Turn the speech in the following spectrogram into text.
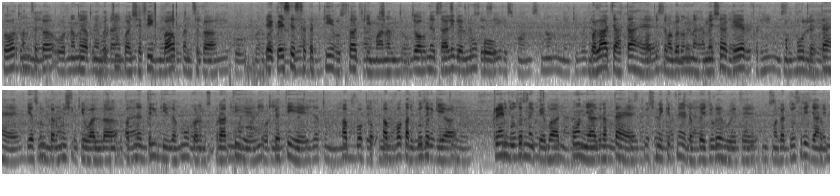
شوہر بن سکا اور نہ میں اپنے بچوں کا شفیق باپ بن سکا۔ ایک ایسے سخت کی استاد کی مانند جو اپنے طالب علموں کو بھلا چاہتا ہے مگر ان میں ہمیشہ غیر مقبول رہتا ہے یہ سن کر مشک کی والدہ اپنے دل کی زخموں پر مسکراتی ہے اور کہتی ہے اب اب وقت گزر گیا ٹرین گزرنے کے بعد کون یاد رکھتا ہے کہ اس میں کتنے ڈبے جڑے ہوئے تھے، مگر دوسری جانب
